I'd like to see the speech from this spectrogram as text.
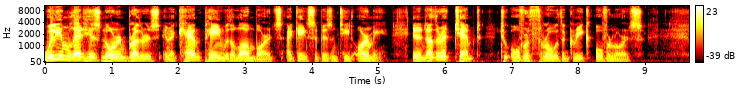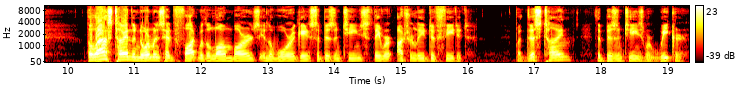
William led his Norman brothers in a campaign with the Lombards against the Byzantine army, in another attempt to overthrow the Greek overlords. The last time the Normans had fought with the Lombards in the war against the Byzantines, they were utterly defeated. But this time, the Byzantines were weaker.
